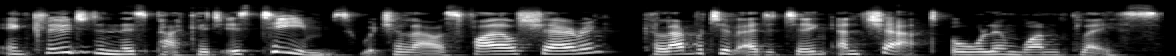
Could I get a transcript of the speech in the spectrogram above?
Included in this package is Teams, which allows file sharing, collaborative editing, and chat all in one place.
